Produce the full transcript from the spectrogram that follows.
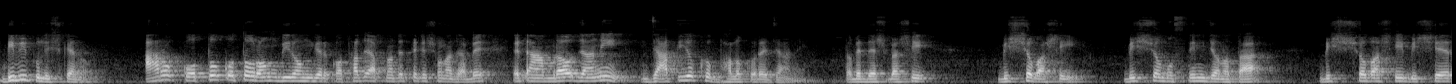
ডিবি পুলিশ কেন? আরও কত কত রং বিরঙ্গের কথা যে আপনাদের থেকে শোনা যাবে, এটা আমরাও জানি জাতীয় খুব ভালো করে জানে। তবে দেশবাসী, বিশ্ববাসী, বিশ্ব মুসলিম জনতা, বিশ্ববাসী, বিশ্বের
